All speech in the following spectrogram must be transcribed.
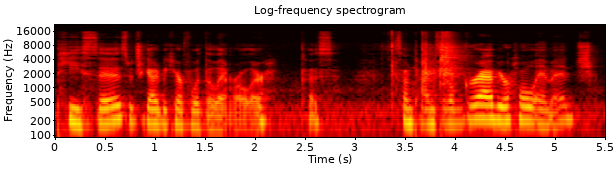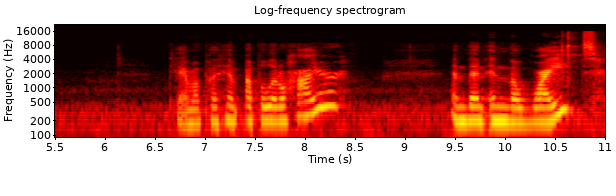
pieces, but you got to be careful with the lint roller because sometimes it'll grab your whole image. Okay, I'm to put him up a little higher. And then in the white,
